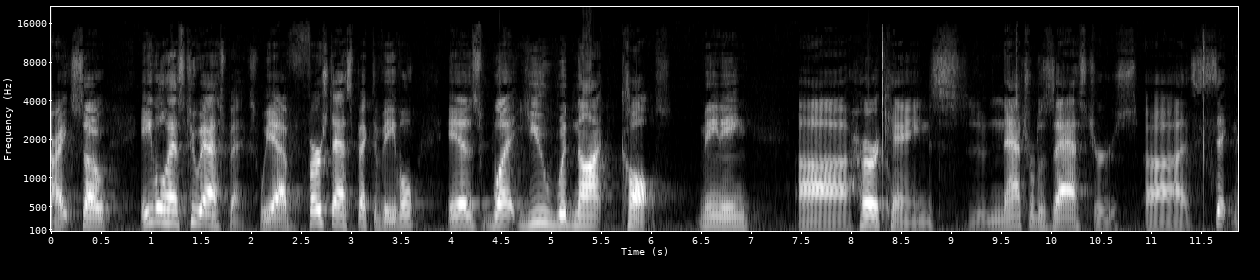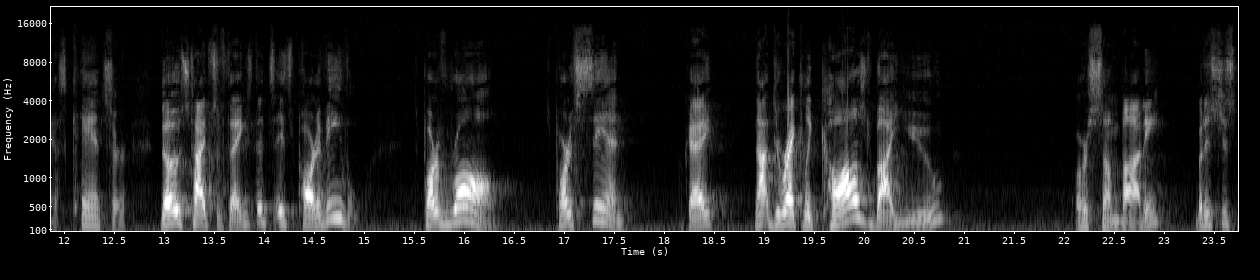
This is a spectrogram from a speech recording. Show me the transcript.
right? So, evil has two aspects. We have first aspect of evil is what you would not cause meaning uh, hurricanes, natural disasters, uh, sickness, cancer, those types of things. It's, it's part of evil. It's part of wrong. It's part of sin. Okay? Not directly caused by you or somebody, but it's just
